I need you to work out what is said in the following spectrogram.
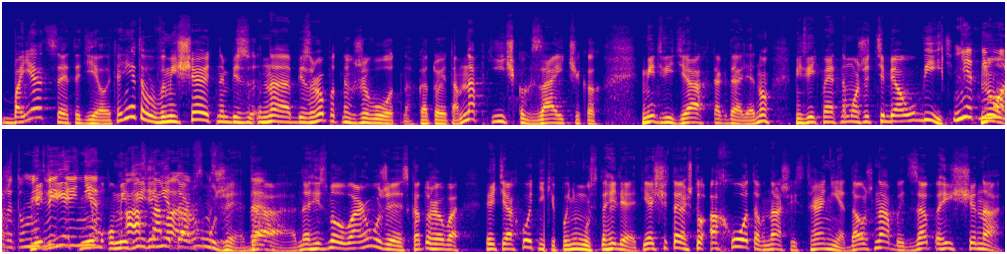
боятся это делать, они этого вымещают на, без, на безропотных животных, которые там на птичках, зайчиках, медведях и так далее. Ну, медведь, понятно, может тебя убить. Нет, не но может, у медведя медведь не- нет У медведя нет в смысле, оружия, да. да, нарезного оружия, с которого эти охотники по нему стреляют. Я считаю, что охота в нашей стране должна быть запрещена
